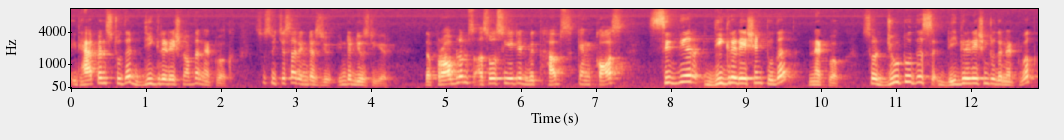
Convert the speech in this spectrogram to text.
it happens to the degradation of the network. So, switches are introduced here. The problems associated with hubs can cause severe degradation to the network. So, due to this degradation to the network,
